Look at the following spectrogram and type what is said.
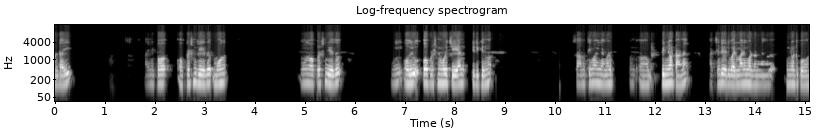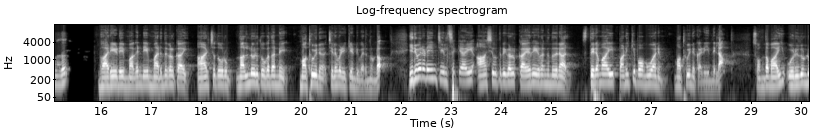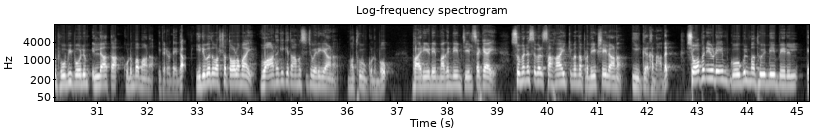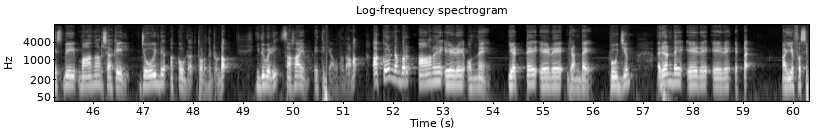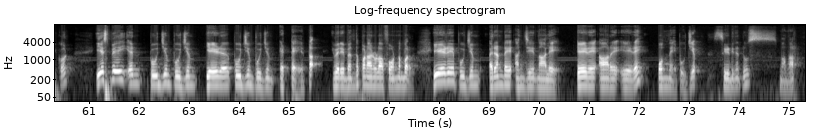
ഉണ്ടായി അതിനിപ്പോ ഓപ്പറേഷൻ ചെയ്ത് മൂന്ന് മൂന്ന് ഓപ്പറേഷൻ ചെയ്തു. ഇനി ഒരു ഓപ്പറേഷനും കൂടി ചെയ്യാൻ ഇരിക്കുന്നു. സാമ്പത്തികമായി ഞങ്ങൾ പിന്നോട്ടാണ്. അച്ഛന്റെ ഒരു വരുമാനം കൊണ്ടാണ് ഞങ്ങൾ മുന്നോട്ട് പോകുന്നത്. ഭാര്യയുടെയും മകന്റെയും മരുന്നുകൾക്കായി ആഴ്ചതോറും നല്ലൊരു തുക തന്നെ മധുവിന് ചിലവഴിക്കേണ്ടി വരുന്നുണ്ട്. ഇരുവരുടെയും ചികിത്സയ്ക്കായി ആശുപത്രികൾ കയറിയിറങ്ങുന്നതിനാൽ സ്ഥിരമായി പണിക്ക് പോകുവാനും മധുവിന് കഴിയുന്നില്ല. സ്വന്തമായി ഒരു തുണ്ട് ഭൂമി പോലും ഇല്ലാത്ത കുടുംബമാണ് ഇവരുടേത്. ഇരുപത് വർഷത്തോളമായി വാടകയ്ക്ക് താമസിച്ചു വരികയാണ് മധുവും കുടുംബവും. ഭാര്യയുടെയും മകന്റെയും ചികിത്സയ്ക്കായി സുമനസ്സുകൾ സഹായിക്കുമെന്ന പ്രതീക്ഷയിലാണ് ഈ ഗ്രഹനാഥൻ ശോഭനയുടെയും ഗോകുൽ മധുവിന്റെയും പേരിൽ എസ് ബി ഐ മാന്നാർ ശാഖയിൽ ജോയിന്റ് അക്കൗണ്ട് തുറന്നിട്ടുണ്ട്. ഇതുവഴി സഹായം എത്തിക്കാവുന്നതാണ്. അക്കൗണ്ട് നമ്പർ ആറ് ഏഴ് ഒന്ന് എട്ട് ഏഴ് രണ്ട് പൂജ്യം രണ്ട് ഏഴ് ഏഴ് എട്ട്. I F S C code S B I N പൂജ്യം പൂജ്യം ഏഴ് പൂജ്യം പൂജ്യം എട്ട് എട്ട്. ഇവരെ ബന്ധപ്പെടാനുള്ള ഫോൺ നമ്പർ ഏഴ് പൂജ്യം രണ്ട് അഞ്ച് നാല് ഏഴ് ആറ് ഏഴ് ഒന്ന് പൂജ്യം. C D net news Mannar.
